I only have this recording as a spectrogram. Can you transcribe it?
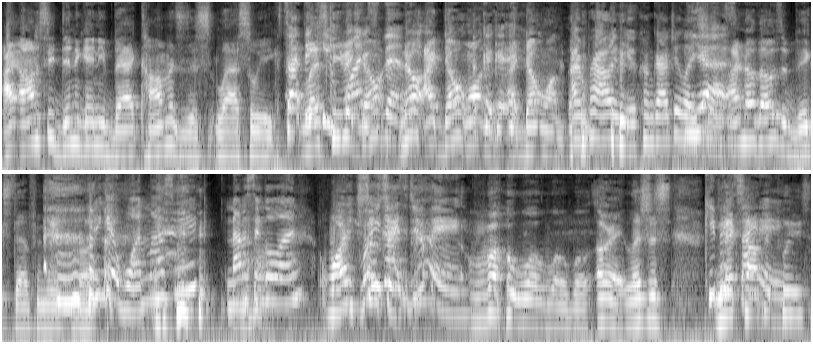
I honestly didn't get any bad comments this last week. So I think Let's he keep it wants going. them. No, I don't want. Okay, them. I don't want. Them. I'm proud of you. Congratulations. Yeah. I know that was a big step for me. You But didn't get one last week? Not a single one? why? What are you guys doing? Whoa, whoa, whoa, whoa! All right, let's just Keep it next exciting. topic, please.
